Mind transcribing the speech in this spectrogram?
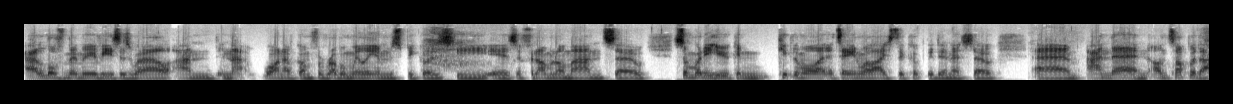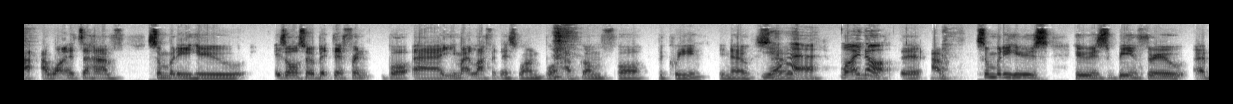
I love my movies as well, and in that one I've gone for Robin Williams because he is a phenomenal man. So somebody who can keep them all entertained while I still cook the dinner. So um, and then on top of that, I wanted to have somebody who is also a bit different, but uh, you might laugh at this one, but I've gone for the Queen. You know, so yeah, why not? somebody who's who's been through a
